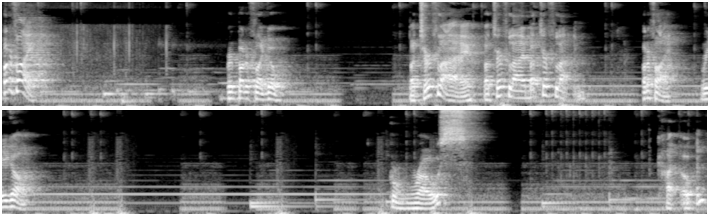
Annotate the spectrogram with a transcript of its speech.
Butterfly. Where'd butterfly go? Butterfly, butterfly, butterfly. Butterfly, where you go? Gross. Cut open.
